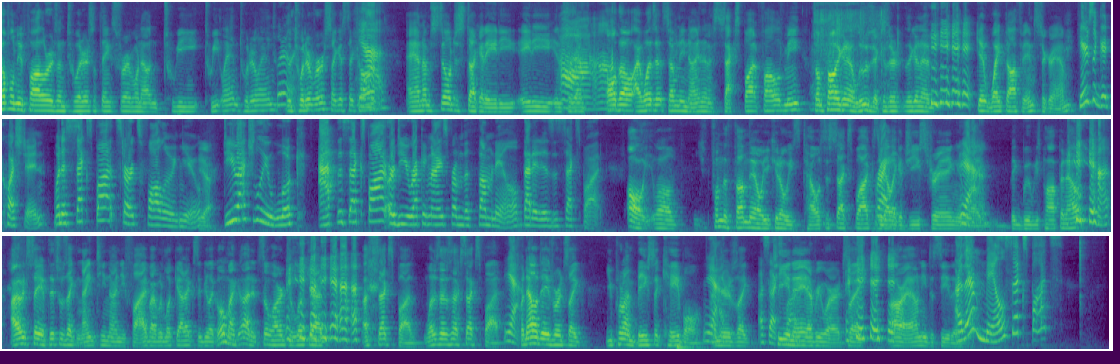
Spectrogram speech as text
Couple new followers on Twitter, so thanks for everyone out in tweet Tweetland, Twitterland, the Twitterverse, I guess they call Yeah. it. And I'm still just stuck at 80, 80 Instagram. Aw. Although I was at 79, then a sex bot followed me, so I'm probably gonna lose it because they're they're gonna get wiped off of Instagram. Here's a good question. When a sex bot starts following you, Yeah. do you actually look at the sex bot or do you recognize from the thumbnail that it is a sex bot? Oh well, from the thumbnail you could always tell it's a sex bot because they got like a G string and Yeah. like big boobies popping out. yeah. I would say if this was like 1995, I would look at it because it'd be like, oh my god, it's so hard to look at yeah. a sex bot. What is a sex spot? Yeah. But nowadays, where it's like you put on basic cable Yeah. and there's like A sex TNA everywhere. It's like, all right, I don't need to see this. Are there male sex bots?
